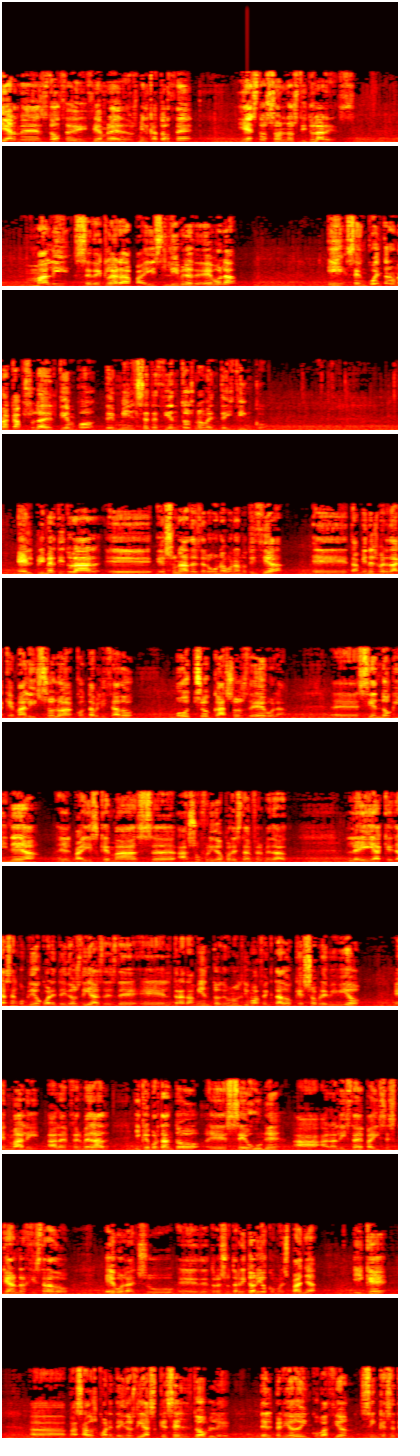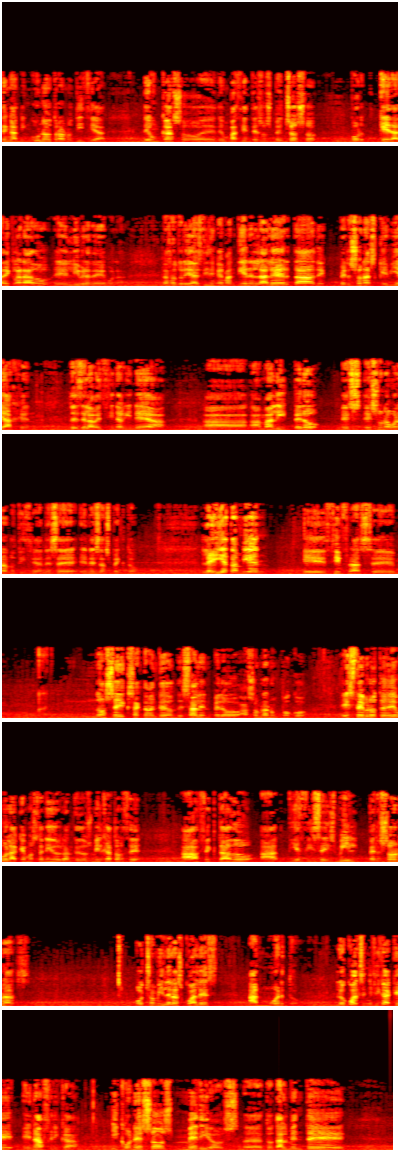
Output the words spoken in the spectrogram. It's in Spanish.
Viernes 12 de diciembre de 2014 y estos son los titulares. Mali se declara país libre de ébola y se encuentra una cápsula del tiempo de 1795. El primer titular eh, es una, desde luego, una buena noticia. Eh, también es verdad que Mali solo ha contabilizado 8 casos de ébola, eh, siendo Guinea el país que más ha sufrido por esta enfermedad. Leía que ya se han cumplido 42 días desde el tratamiento de un último afectado que sobrevivió en Mali a la enfermedad y que por tanto eh, se une a, la lista de países que han registrado ébola eh, dentro de su territorio, como España, y que ah, pasados 42 días, que es el doble del periodo de incubación sin que se tenga ninguna otra noticia de un caso eh, de un paciente sospechoso, queda declarado libre de ébola. Las autoridades dicen que mantienen la alerta de personas que viajen desde la vecina Guinea a, Mali, pero es, una buena noticia en ese, en ese aspecto. Leía también eh, cifras, eh, no sé exactamente de dónde salen, pero asombran un poco. Este brote de ébola que hemos tenido durante 2014 ha afectado a 16.000 personas, 8.000 de las cuales han muerto. Lo cual significa que en África y con esos medios eh, totalmente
